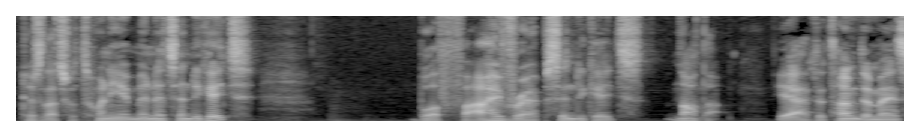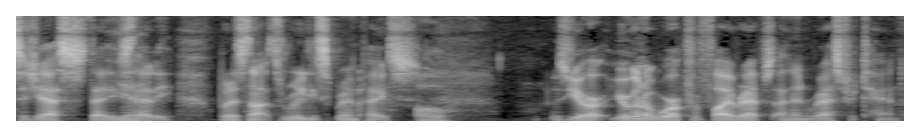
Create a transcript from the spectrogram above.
Because that's what 28 minutes indicates. But five reps indicates not that. Yeah, the time domain suggests steady, Yeah. steady, but it's not. It's really sprint pace. Oh, 'Cause you're you're going to work for five reps and then rest for 10.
